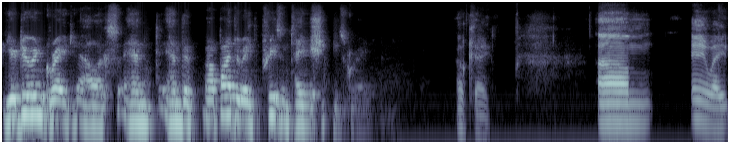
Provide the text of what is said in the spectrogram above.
you're doing great, Alex. And and the, uh, by the way, the presentation is great. Okay. Um, anyway,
